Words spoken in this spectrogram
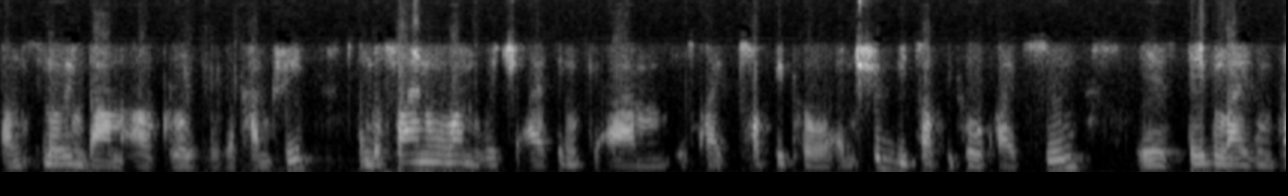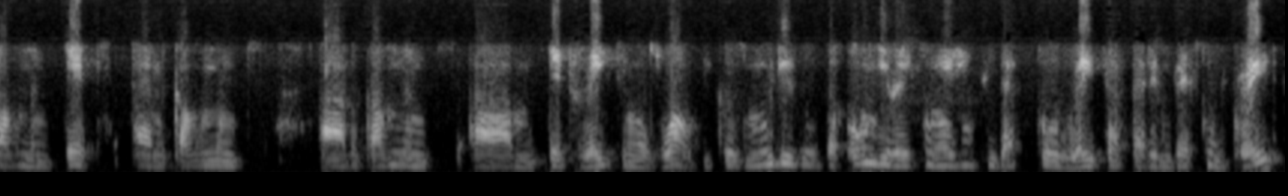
on slowing down our growth as a country. And the final one, which I think um, is quite topical and should be topical quite soon, is stabilizing government debt and government uh, the government's um, debt rating as well, because Moody's is the only rating agency that still rates us at investment grade.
